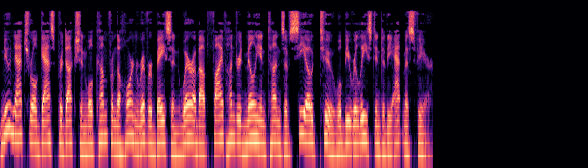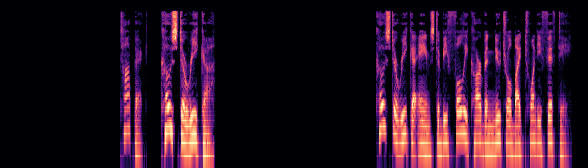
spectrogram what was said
New natural gas production will come from the Horn River Basin where about 500 million tons of CO2 will be released into the atmosphere. Costa Rica Costa Rica aims to be fully carbon neutral by 2050.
